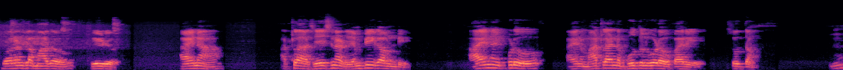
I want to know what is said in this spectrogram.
గోరంట్ల మాధవ్ వీడియో ఆయన అట్లా చేసినాడు ఎంపీగా ఉండి ఆయన ఇప్పుడు ఆయన మాట్లాడిన బూతులు కూడా ఒకసారి చూద్దాం ఉం?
